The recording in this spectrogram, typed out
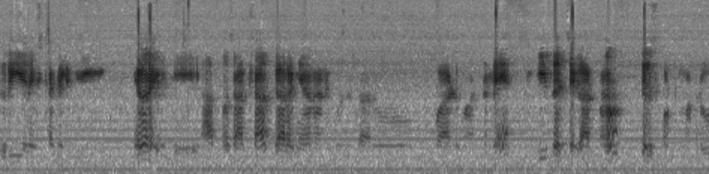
తురీయ నిష్ట కలిగి ఎవరైతే ఆత్మ సాక్షాత్కార జ్ఞానాన్ని పొందుతారో వాళ్ళు మాత్రమే ఈ ప్రత్యేగాత్మను తెలుసుకుంటున్నారు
